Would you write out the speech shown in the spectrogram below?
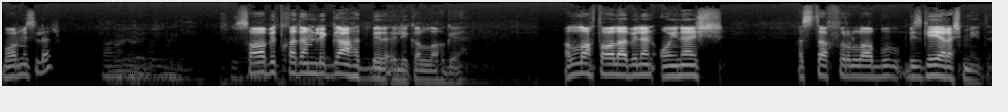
Bormisizlar? Sobit qadamlikka ahd beraylik Allohga. Alloh taolo bilan o'ynash astag'firulloh bu bizga yarashmaydi.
